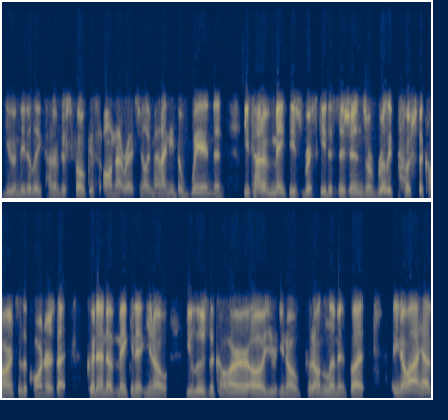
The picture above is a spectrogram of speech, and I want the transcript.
you immediately kind of just focus on that race. You're like, man, I need to win, and you kind of make these risky decisions or really push the car into the corners that could end up making it. You know, you lose the car, or you you know put on the limit. But you know, I have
